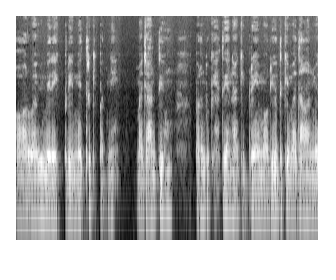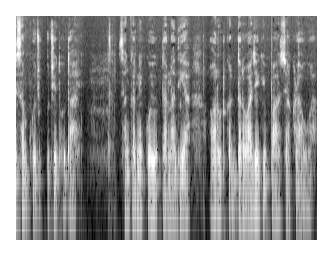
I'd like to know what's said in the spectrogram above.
और वह भी मेरे एक प्रिय मित्र की पत्नी। मैं जानती हूँ, परंतु कहते हैं ना कि प्रेम और युद्ध के मैदान में सब कुछ उचित होता है। शंकर ने कोई उत्तर न दिया और उठकर दरवाजे के पास जा खड़ा हुआ।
